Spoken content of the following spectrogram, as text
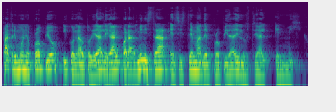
patrimonio propio y con la autoridad legal para administrar el sistema de propiedad industrial en México.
